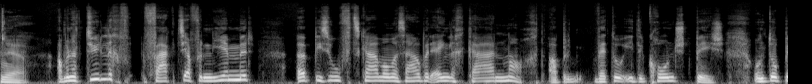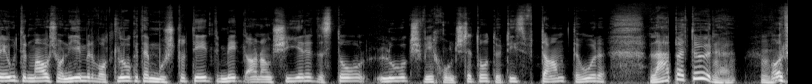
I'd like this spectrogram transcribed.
Ja. Aber natürlich fängt es ja für niemand, etwas aufzugeben, was man selber eigentlich gerne macht. Aber wenn du in der Kunst bist und du Bilder mal schon niemand schauen will, dann musst du dich damit arrangieren, dass du schaust, wie kommst du da durch dein verdammte Leben durch. Oder,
